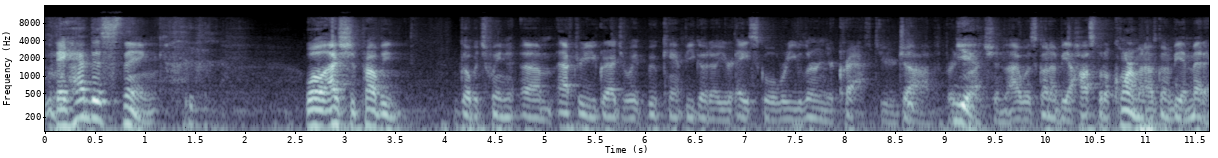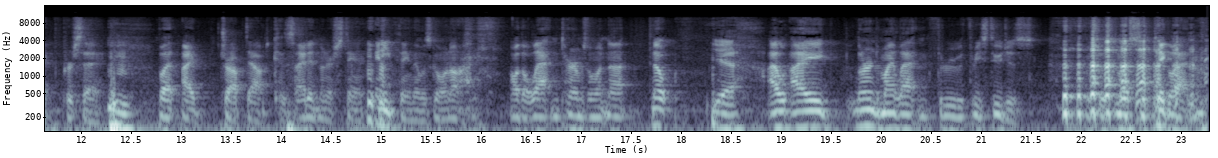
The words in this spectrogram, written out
They had this thing. Well, I should probably go between um, after you graduate boot camp, you go to your A school where you learn your craft, your job, pretty Yeah. much. And I was going to be a hospital corpsman. I was going to be a medic per se, Mm-hmm. but I dropped out because I didn't understand anything that was going on, all the Latin terms and whatnot. Nope. Yeah. I, I learned my Latin through Three Stooges, which was mostly Pig Latin.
